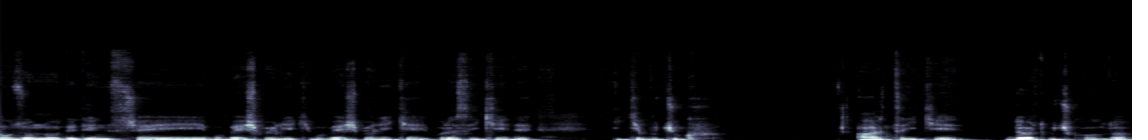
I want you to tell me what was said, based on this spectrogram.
uzunluğu dediğiniz şey bu 5 bölü 2. Bu 5 bölü 2. Burası 2 idi. 2,5 artı 2 4,5 oldu.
